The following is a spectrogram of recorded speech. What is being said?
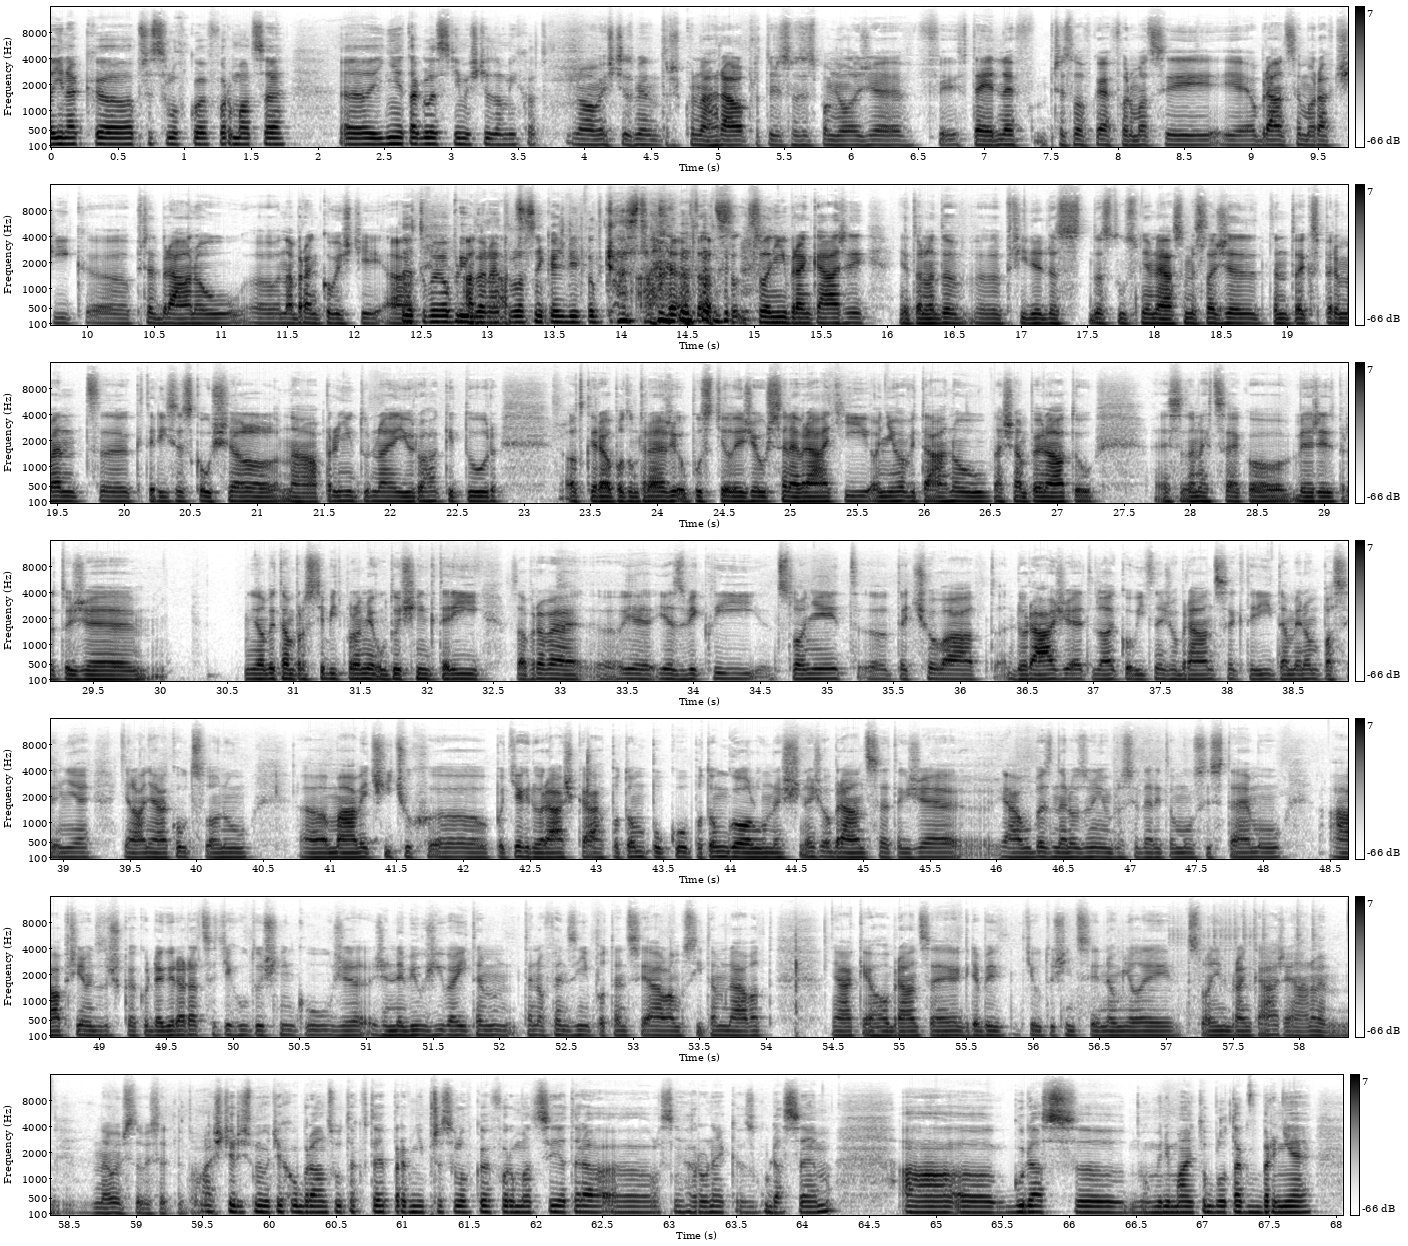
jinak přesilovkové formace Eh, jedině takhle s tím ještě zamíchat. No, ještě jsme to trošku nahrál, protože jsem si vzpomněl, že v té jedné přeslovké formaci je obránce Moravčík eh, před bránou eh, na brankovišti. A, to je oblíbené, a, a, to vlastně každý podcast. A, a, a celní brankáři, mně to na to přijde dost, dost úsměvné. Já si myslel, že tento experiment, který se zkoušel na první turnaj Eurohockey Tour, od kterého potom trenéři upustili, že už se nevrátí, oni ho vytáhnou na šampionátu. Mně se to nechce jako věřit, protože Měl by tam prostě být podle mě útočník, který zaprvé eh, je, je zvyklý clonit, eh, tečovat, dorážet daleko víc než obránce, který tam jenom pasivně dělá nějakou clonu, eh, má větší čuch po těch dorážkách, po tom puku, po tom gólu než, než obránce, takže já vůbec nerozumím prostě tady tomu systému a přijde mi to trošku jako degradace těch útočníků, že, že nevyužívají ten, ten ofenzivní potenciál a musí tam dávat nějakého bránce, kde by ti útočníci jednou měli slonit brankáře, já nevím, nevím si to vysvětlit. A ještě když jsme u těch obránců, tak v té první přesilovkové formaci je teda uh, vlastně Hronek s Gudasem a uh, Gudas, uh, minimálně to bylo tak v Brně, Eh,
